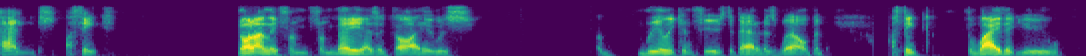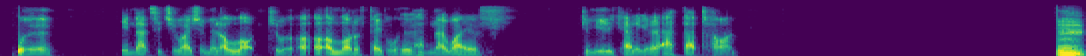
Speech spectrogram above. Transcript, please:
and i think not only from from me as a guy who was really confused about it as well, but I think the way that you were in that situation meant a lot to a, a lot of people who had no way of communicating it at that time. Mm.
